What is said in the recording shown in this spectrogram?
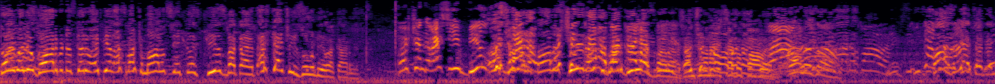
تُہۍ ؤنِو گورمِنٹَس کٔرِو أپیٖل اَسہِ ما چھُ مالَس ییٚتہِ کٲنٛسہِ فیٖس بقایت اَسہِ کیٛازِ چھُ یہِ ظُلم یِوان کرنہٕ اَسہِ یہِ بِل أسۍ چھِ وَنان پانَس ٹھیٖک أسۍ چھِ گۄڈٕ بِلَس بَران أسۍ چھِ تھاوان بقایت اہن حظ آ پاور کیٛازِ ژَٹن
